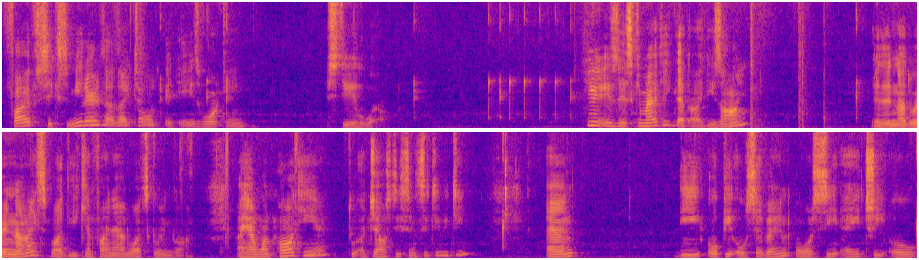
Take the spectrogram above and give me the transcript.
five six meters as I told it is working still well. Here is the schematic that I designed. It is not very nice but you can find out what's going on. I have one part here to adjust the sensitivity and the OP07 or CA30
